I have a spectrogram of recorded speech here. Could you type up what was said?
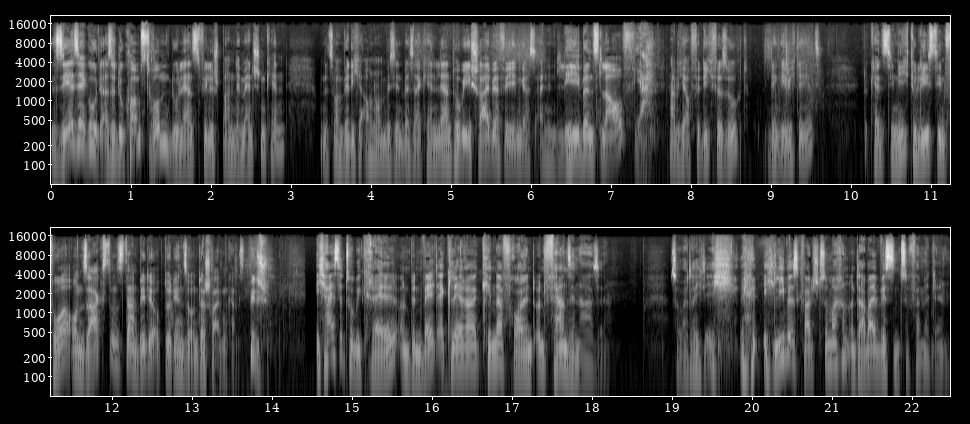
Sehr, sehr gut. Also du kommst rum, du lernst viele spannende Menschen kennen. Und jetzt wollen wir dich auch noch ein bisschen besser kennenlernen. Tobi, ich schreibe ja für jeden Gast einen Lebenslauf. Ja. Habe ich auch für dich versucht. Den gebe ich dir jetzt. Du kennst ihn nicht, du liest ihn vor und sagst uns dann bitte, ob du den so unterschreiben kannst. Bitteschön. Ich heiße Tobi Krell und bin Welterklärer, Kinderfreund und Fernsehnase. Soweit richtig. Ich liebe es, Quatsch zu machen und dabei Wissen zu vermitteln.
